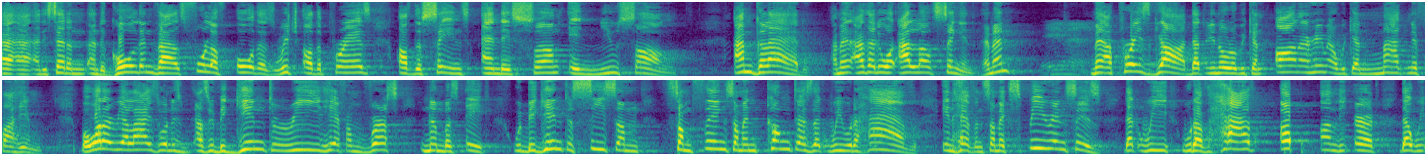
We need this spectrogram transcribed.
uh, uh, and he said, and, and the golden vials full of odors, which are the prayers of the saints, and they sung a new song. I'm glad. I mean, I tell you what, I love singing. Amen? May I praise God that you know that we can honor Him and we can magnify Him. But what I realized when as we begin to read here from verse numbers eight, we begin to see some some things, some encounters that we would have in heaven, some experiences that we would have have up on the earth, that we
